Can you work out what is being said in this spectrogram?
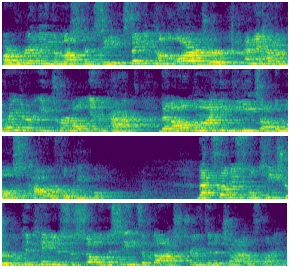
are really the mustard seeds. They become larger and they have a greater eternal impact than all the mighty deeds of the most powerful people. That Sunday school teacher who continues to sow the seeds of God's truth in a child's life.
